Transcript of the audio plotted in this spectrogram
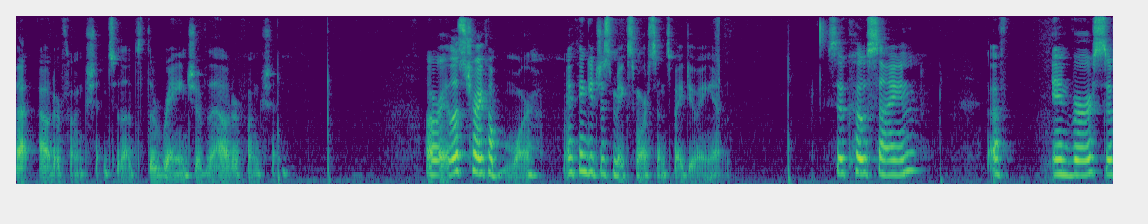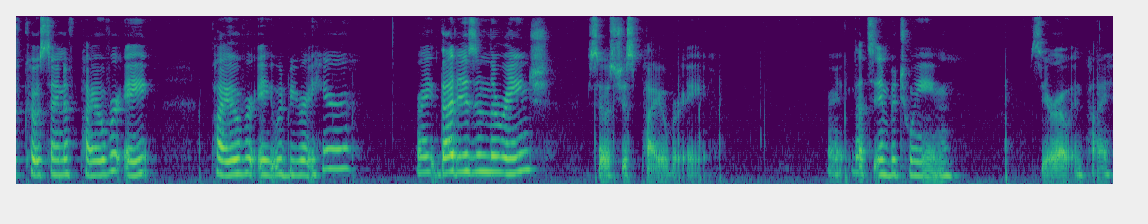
that outer function, so that's the range of the outer function. All right, let's try a couple more. I think it just makes more sense by doing it. So cosine of inverse of cosine of pi over 8. Pi over 8 would be right here, right? That is in the range, so it's just pi over 8. Right, that's in between 0 and pi.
